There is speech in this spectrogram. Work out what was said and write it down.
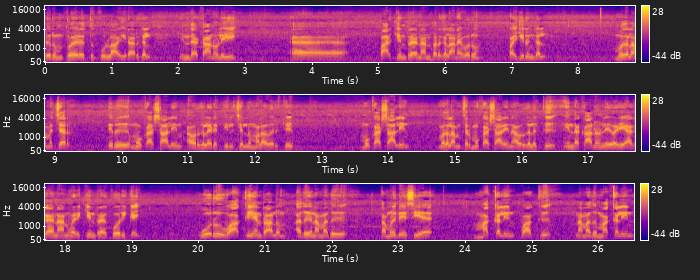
பெரும் துயரத்துக்குள்ளாகிறார்கள். இந்த காணொளியை பார்க்கின்ற நண்பர்கள் அனைவரும் பகிருங்கள். முதலமைச்சர் திரு மு க ஸ்டாலின் அவர்களிடத்தில் செல்லும் அளவிற்கு மு க ஸ்டாலின் முதலமைச்சர் மு ஸ்டாலின் அவர்களுக்கு இந்த காணொலி வழியாக நான் வைக்கின்ற கோரிக்கை ஒரு வாக்கு என்றாலும் அது நமது தமிழ் தேசிய மக்களின் வாக்கு நமது மக்களின்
